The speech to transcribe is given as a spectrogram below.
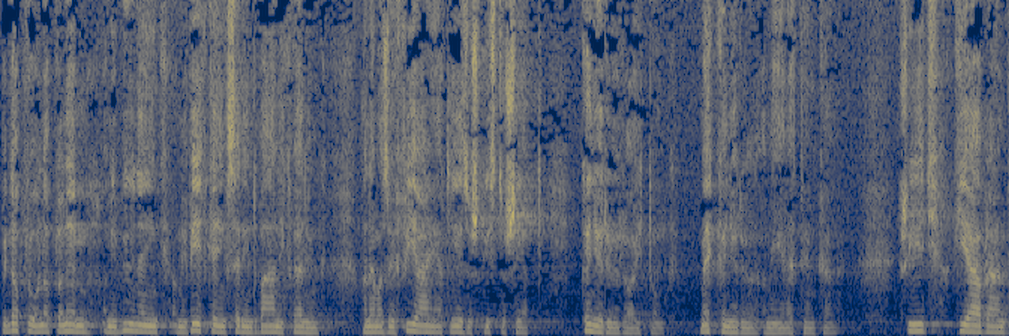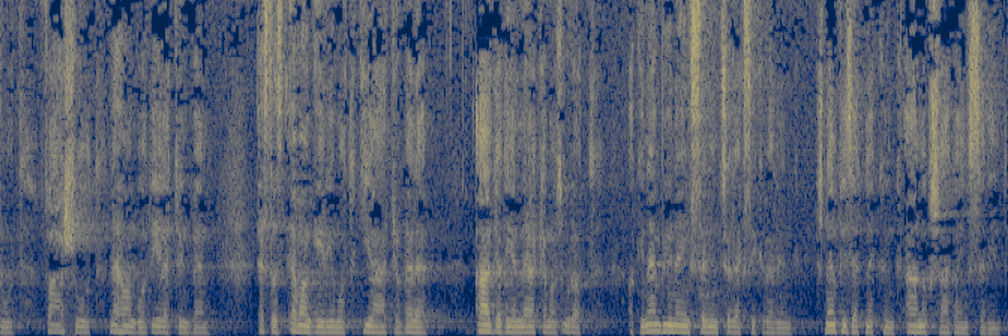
hogy napról napra nem a mi bűneink, a mi védkeink szerint bánik velünk, hanem az ő fiáért, Jézus Krisztusért könyörül rajtunk, megkönyörül a mi életünkön. És így kiábrándult, fásult, lehangolt életünkben ezt az evangéliumot kiáltja bele, áldjad én lelkem az Urat, aki nem bűneink szerint cselekszik velünk, és nem fizet nekünk álnokságaink szerint,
